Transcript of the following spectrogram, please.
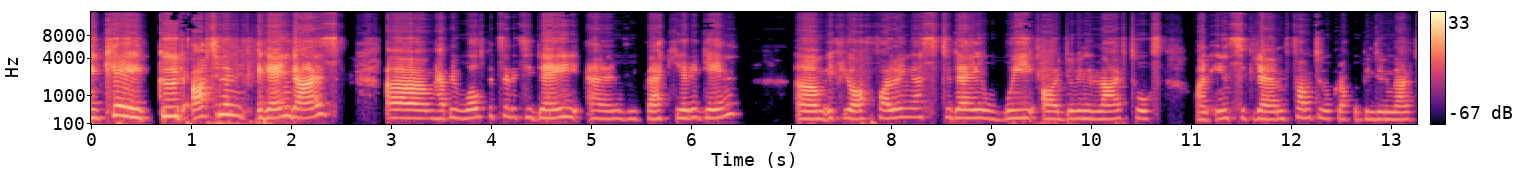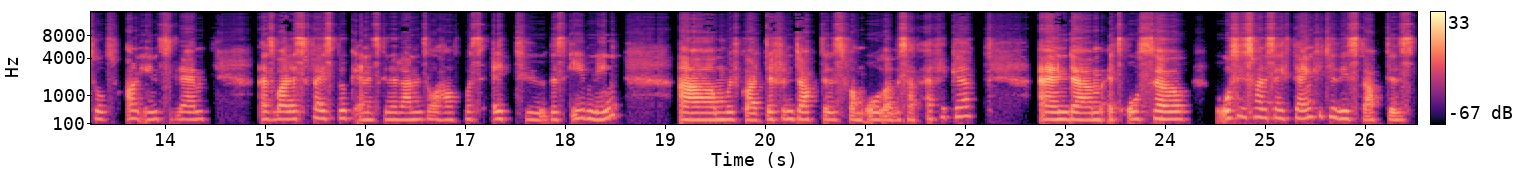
Okay, good afternoon again, guys. Um, happy World Fertility Day, and we're back here again. Um, if you are following us today, we are doing live talks on Instagram. From 2 o'clock, we've been doing live talks on Instagram as well as Facebook, and it's going to run until half past 8 to this evening. Um, we've got different doctors from all over South Africa. And um, it's also, we also just want to say thank you to these doctors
